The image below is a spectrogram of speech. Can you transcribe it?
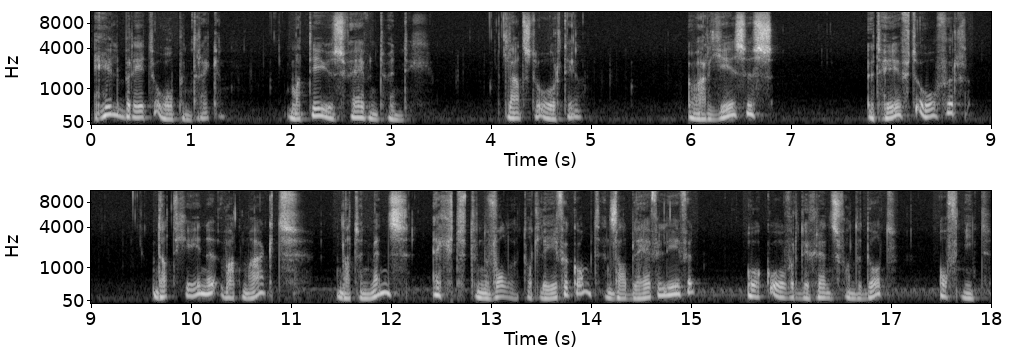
heel breed opentrekken. Matthäus 25, het laatste oordeel, waar Jezus het heeft over datgene wat maakt dat een mens echt ten volle tot leven komt en zal blijven leven, ook over de grens van de dood, of niet.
